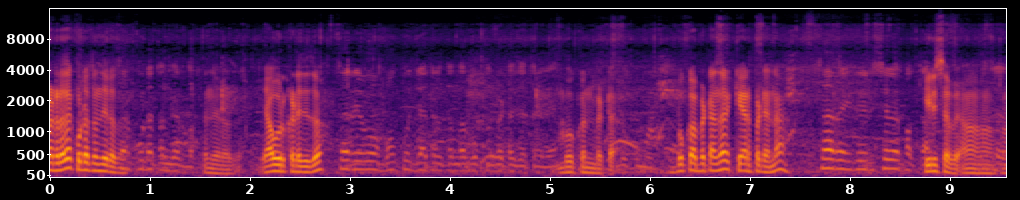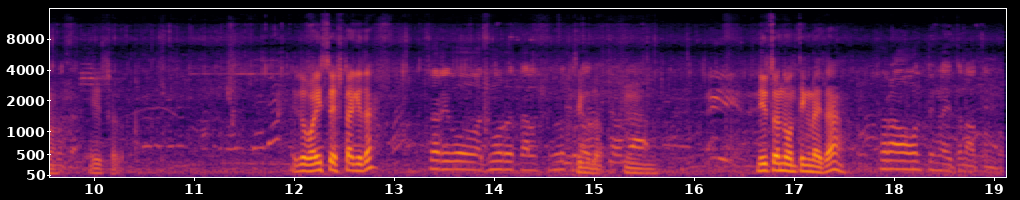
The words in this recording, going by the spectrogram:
ಮಾಡಿರೋದ ಕೂಟ ತಂದಿರೋದು? ಸರ್ ತಂದಿರೋದು. ಯಾವ ಊರು ಕಡೆದಿದ್ದು ಸರ್ ಇವು ಬೋಕು ಜಾತ್ರೆ ತಂದ ಬೋಕು ಬೆಟ್ಟ ಜಾತ್ರೆಗೆ ಬೂಕನ್ ಬೆಟ್ಟ. ಬೂಕ ಬೆಟ್ಟ. ಅಂದರೆ ಕೇರ್ಪೇಟೆನಾ ಸರ್ ಇದು ಇರಿಸವೆ ಪಕ್ಕ. ಇರಿಸವೆ ಹಾಂ ಹಾಂ ಹಾಂ. ಇರಿಸವೆ ಇದು ವಯಸ್ಸು ಎಷ್ಟಾಗಿದೆ? ಸರ್ ಇವು ಹದಿಮೂರು ಹದಿನಾಲ್ಕು ತಿಂಗಳು. ತಿಂಗಳು. ಹ್ಞೂ ನೀವು ತಂದು ಒಂದು ತಿಂಗಳಾಯ್ತಾ? ಸರ್ ಒಂದು ತಿಂಗಳಾಯ್ತು ನಾವು ತಂದು.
